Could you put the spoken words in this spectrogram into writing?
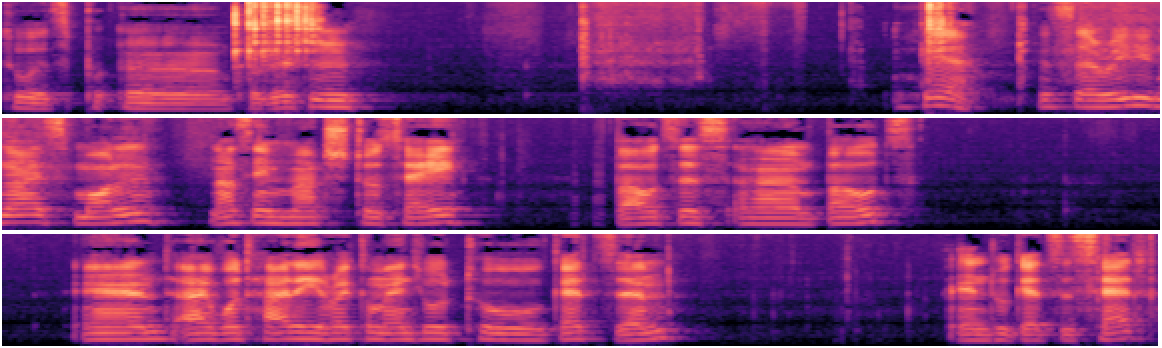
to its uh, position. Yeah, it's a really nice model. Nothing much to say about this um, boat. And I would highly recommend you to get them and to get the set.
